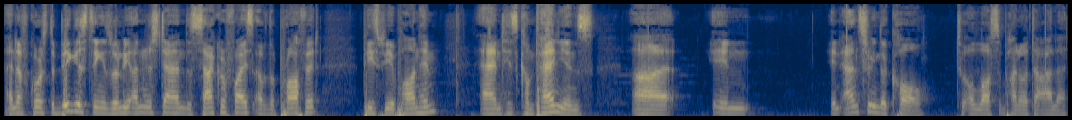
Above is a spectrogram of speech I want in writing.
And of course, the biggest thing is when we understand the sacrifice of the Prophet, peace be upon him, and his companions uh, in in answering the call to Allah subhanahu wa ta'ala,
